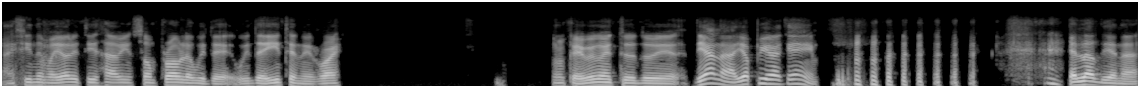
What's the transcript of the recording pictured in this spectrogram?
I see the majority is having some problem with the with the internet, right? Okay, we're going to do it. Diana, you appear again. Hello, Diana.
